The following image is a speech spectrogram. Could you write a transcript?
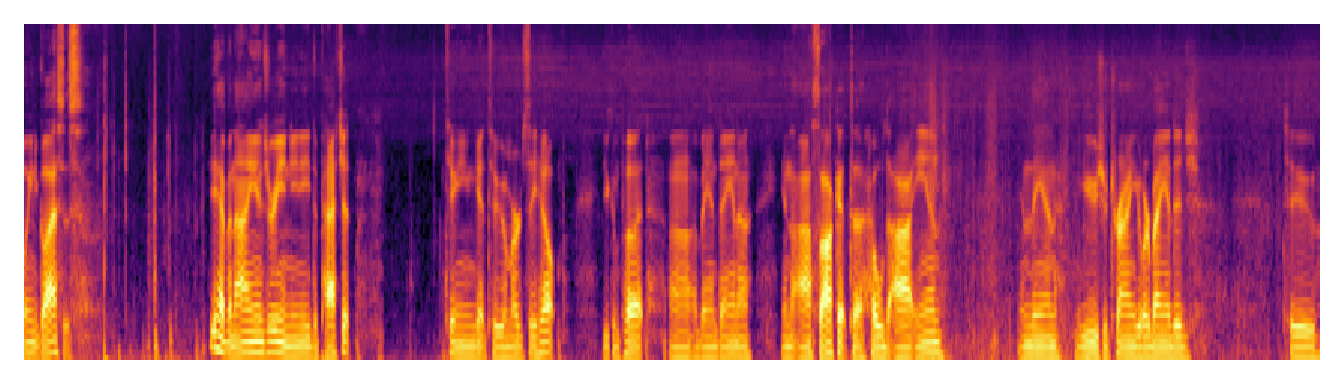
Clean your glasses. If you have an eye injury and you need to patch it until you can get to emergency help, you can put uh, a bandana in the eye socket to hold the eye in and then use your triangular bandage to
